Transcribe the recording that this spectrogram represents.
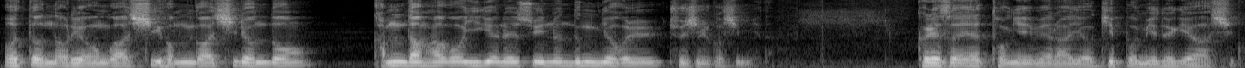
어떤 어려움과 시험과 시련도 감당하고 이겨낼 수 있는 능력을 주실 것입니다. 그래서 애통이 변하여 기쁨이 되게 하시고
